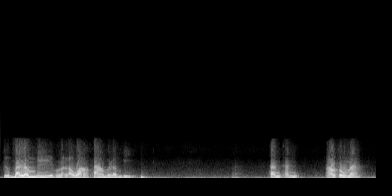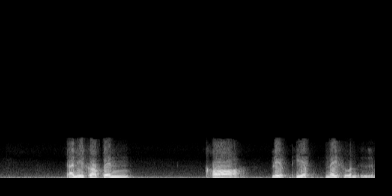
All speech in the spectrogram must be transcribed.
คือบารมีระหว่างสร้างบารมีท่านท่านเอาตรงนั้น อันนี้ก็เป็นข้อเปรียบเทียบในส่วนอื่น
